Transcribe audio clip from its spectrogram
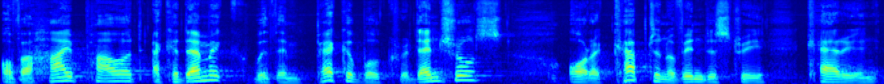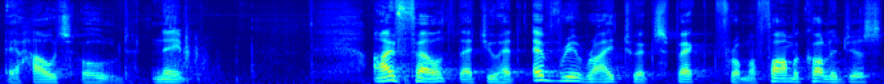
of a high powered academic with impeccable credentials or a captain of industry carrying a household name. I felt that you had every right to expect from a pharmacologist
